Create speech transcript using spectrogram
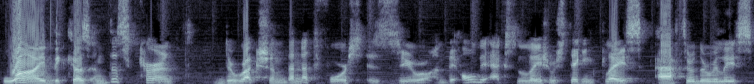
Why? Because in this current direction, the net force is zero and the only acceleration which is taking place after the release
